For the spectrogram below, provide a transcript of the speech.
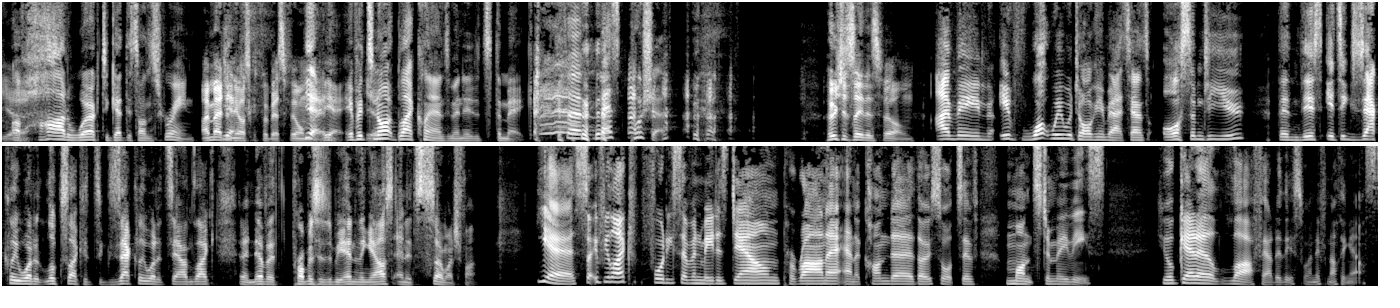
Yeah. of hard work to get this on screen. I imagine Yeah. the Oscar for Best Film. Yeah, then. yeah. If it's Yeah. not BlacKkKlansman, it's the Meg. For best pusher. Who should see this film? I mean, if what we were talking about sounds awesome to you, then this it's exactly what it looks like. It's exactly what it sounds like, and it never promises to be anything else. And it's so much fun. Yeah, so if you like 47 Meters Down, Piranha, Anaconda, those sorts of monster movies, you'll get a laugh out of this one, if nothing else.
